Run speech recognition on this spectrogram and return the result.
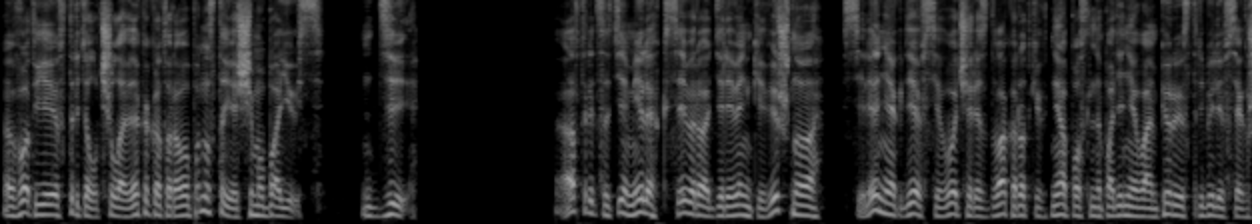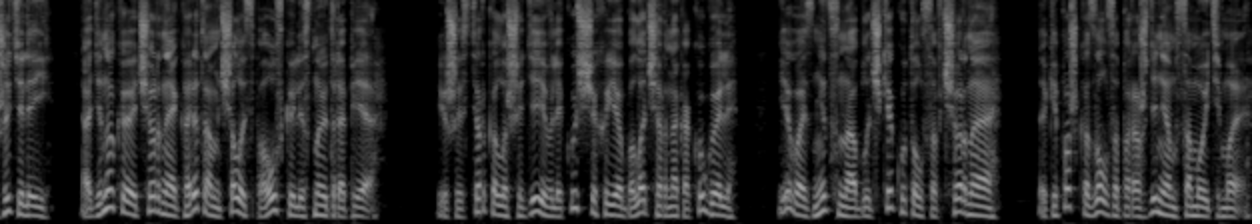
Вот я и встретил человека, которого по-настоящему боюсь. Ди. А в 30 милях к северу от деревеньки Вишну, селение, где всего через два коротких дня после нападения вампиры истребили всех жителей, одинокая черная карета мчалась по узкой лесной тропе. И шестерка лошадей, влекущих ее, была черна как уголь, и возница на облучке кутался в черное. Экипаж казался порождением самой тьмы.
